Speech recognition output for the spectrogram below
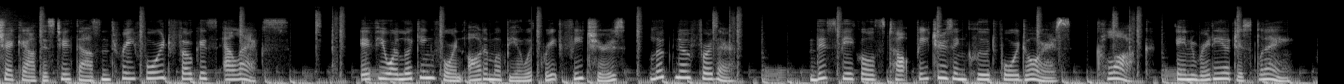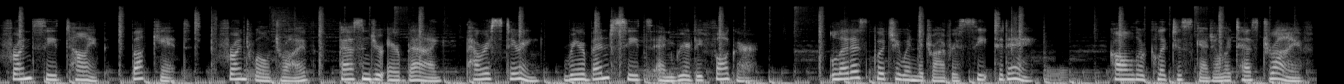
Check out this 2003 Ford Focus LX. If you are looking for an automobile with great features, look no further. This vehicle's top features include four doors, clock, in-radio display, front seat type, bucket, front-wheel drive, passenger airbag, power steering, rear bench seats and rear defogger. Let us put you in the driver's seat today. Call or click to schedule a test drive.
